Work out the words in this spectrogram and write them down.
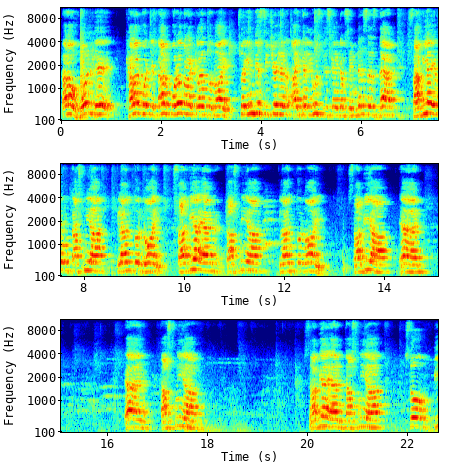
তারা হোল ডে খেলা করছে, তারপরেও তারা ক্লান্ত নয়। So in this situation I can use this kind of sentences that Sabiya এবং তাসনিয়া ক্লান্ত নয়। সাবিয়া অ্যান্ড তাসনিয়া ক্লান্ত নয়। Sabiya and and Tasniya. Sabiya and Tasniya. So be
